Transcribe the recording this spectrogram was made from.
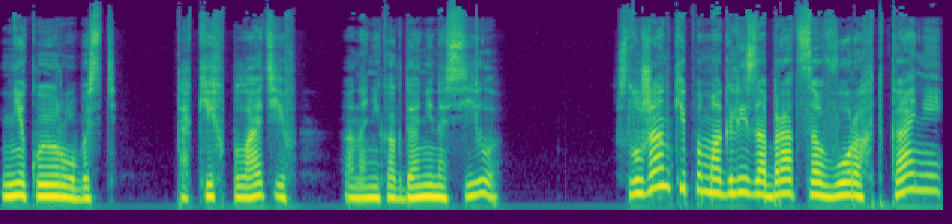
некую робость. Таких платьев она никогда не носила. Служанки помогли забраться в ворох тканей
